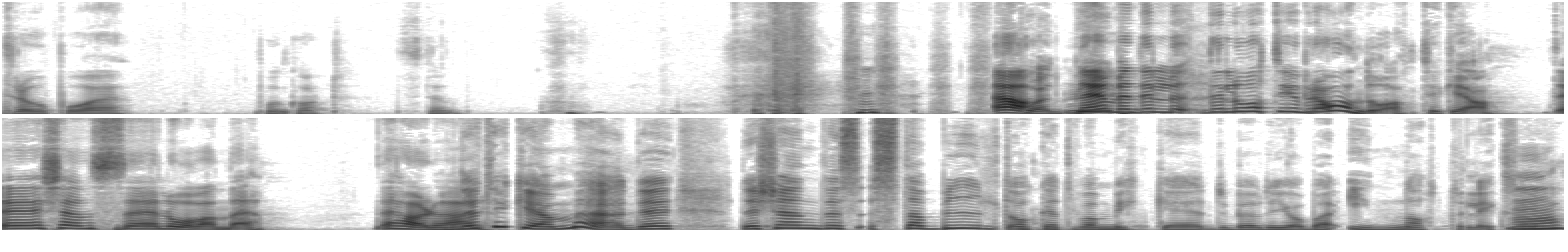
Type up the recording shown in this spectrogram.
tror på på en kort stund. Ja, nej men det, det låter ju bra ändå, tycker jag. Det känns eh, lovande. Det hör du här. Det tycker jag med. Det, det kändes stabilt och att det var mycket du behövde jobba inåt liksom. Mm.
